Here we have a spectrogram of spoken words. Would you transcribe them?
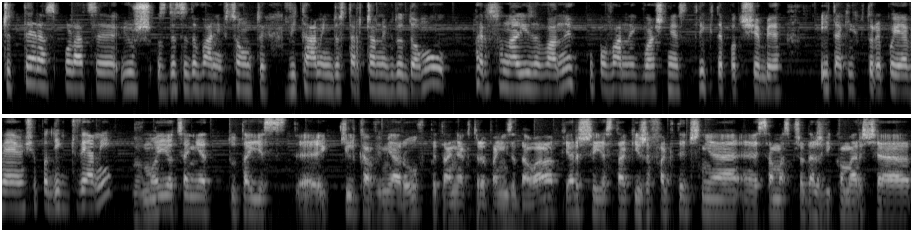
czy teraz Polacy już zdecydowanie chcą tych witamin dostarczanych do domu? personalizowanych, kupowanych właśnie stricte pod siebie i takich, które pojawiają się pod ich drzwiami? W mojej ocenie tutaj jest e, kilka wymiarów pytania, które pani zadała. Pierwszy jest taki, że faktycznie e, sama sprzedaż w e-commerce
